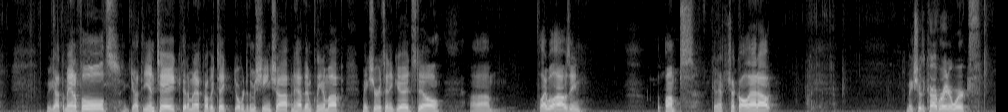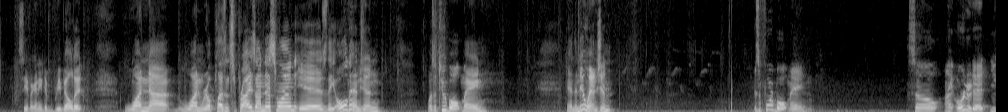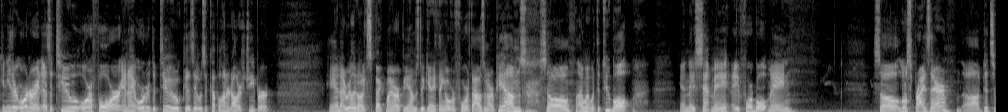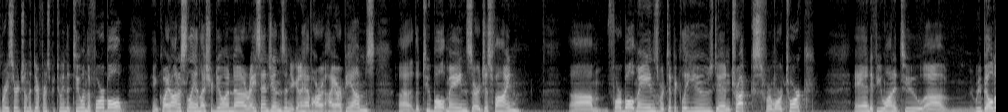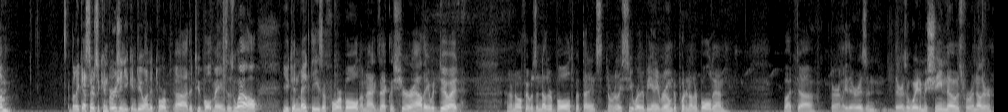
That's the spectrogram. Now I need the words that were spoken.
We got the manifolds, got the intake that I'm gonna have to probably take over to the machine shop and have them clean them up, make sure it's any good still. Um, flywheel housing, the pumps, gonna have to check all that out. Make sure the carburetor works, see if I need to rebuild it. One, uh, one real pleasant surprise on this one is the old engine was a two bolt main and the new engine is a four bolt main. So I ordered it. You can either order it as a two or a four, and I ordered the two because it was a couple hundred dollars cheaper. And I really don't expect my RPMs to get anything over 4,000 RPMs, so I went with the two bolt, and they sent me a four bolt main. So a little surprise there. Uh, did some research on the difference between the two and the four bolt, and quite honestly, unless you're doing uh, race engines and you're going to have high RPMs, uh, the two bolt mains are just fine. Um, four bolt mains were typically used in trucks for more torque. And if you wanted to uh, rebuild them, but I guess there's a conversion you can do on the, uh, the two bolt mains as well. You can make these a four bolt. I'm not exactly sure how they would do it. I don't know if it was another bolt, but I don't really see where there'd be any room to put another bolt in. But uh, apparently there is an there is a way to machine those for another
